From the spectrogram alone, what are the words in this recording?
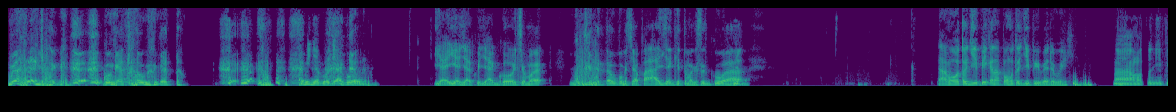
Gue nggak tahu, gue nggak tahu. Tapi jago-jago. Ya iya jago-jago, cuma gue nggak tahu siapa aja gitu maksud gue. Iya. Nah MotoGP kenapa MotoGP by the way? Nah, MotoGP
